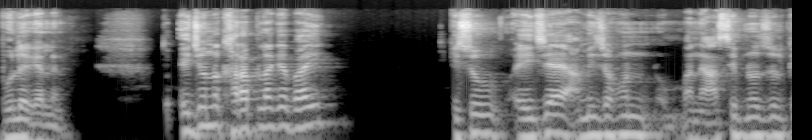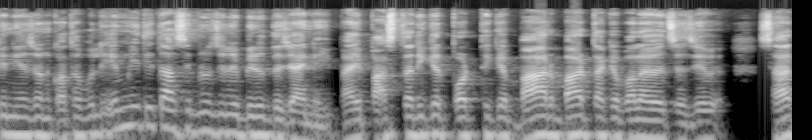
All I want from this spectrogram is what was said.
ভুলে গেলেন। তো এই জন্য খারাপ লাগে ভাই। কিছু এই যে আমি যখন মানে আসিফ নজরুলকে নিয়ে যখন কথা বলি, এমনিতেই তো আসিফ নজরুলের বিরুদ্ধে যায়নি ভাই, পাঁচ তারিখের পর থেকে বারবার তাকে বলা হয়েছে যে, স্যার,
